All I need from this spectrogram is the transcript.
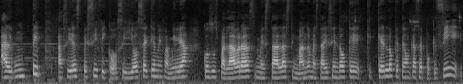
algún tip así específico, si yo sé que mi familia con sus palabras me está lastimando, me está diciendo qué que, es lo que tengo que hacer, porque sí,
